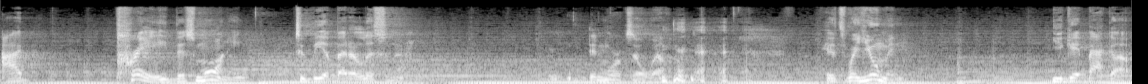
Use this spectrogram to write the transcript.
I prayed this morning to be a better listener. Didn't work so well. it's we're human. You get back up.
